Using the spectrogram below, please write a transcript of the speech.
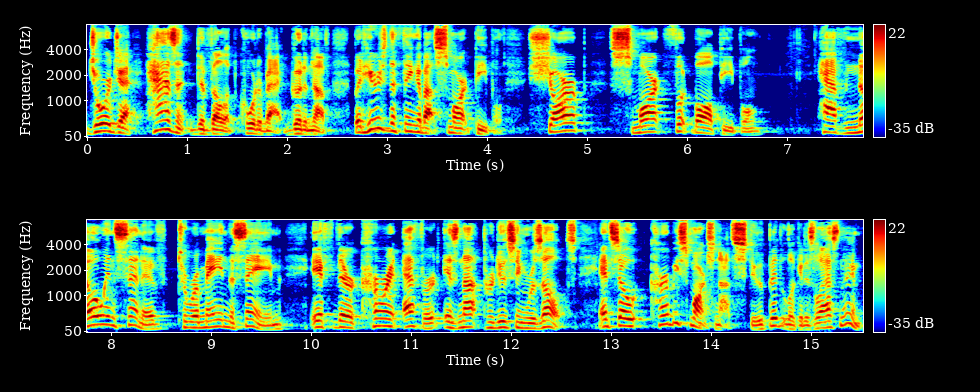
Georgia hasn't developed quarterback good enough. But here's the thing about smart people sharp, smart football people have no incentive to remain the same if their current effort is not producing results. And so Kirby Smart's not stupid. Look at his last name.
